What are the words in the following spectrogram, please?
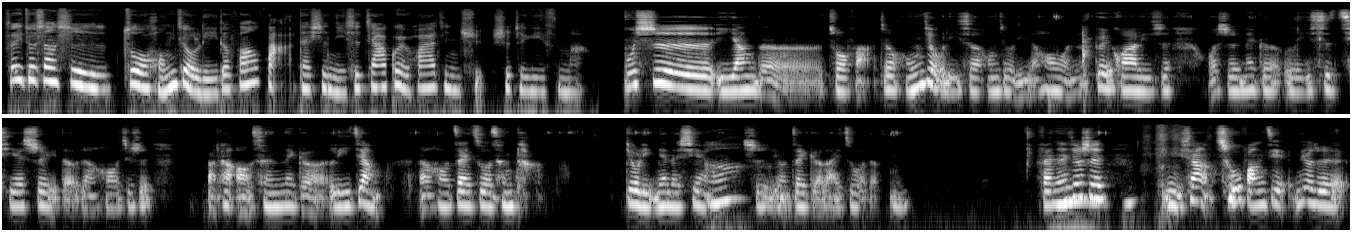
所以就像是做红酒梨的方法，但是你是加桂花进去，是这个意思吗？不是一样的做法，就红酒梨是红酒梨，然后我的桂花梨是我是那个梨是切碎的，然后就是把它熬成那个梨酱，然后再做成塔，就里面的馅啊是用这个来做的，嗯。反正就是你像厨房界，就是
